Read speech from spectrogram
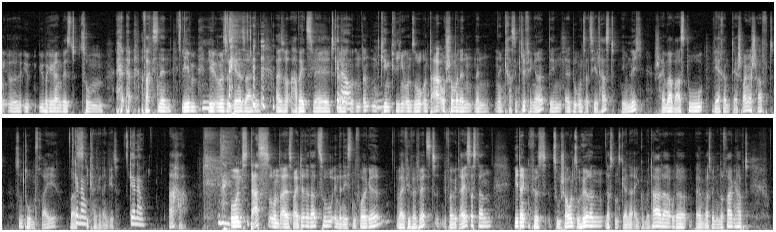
übergegangen bist zum Erwachsenenleben, wie wir immer so gerne sagen. Also Arbeitswelt äh, genau. äh, und, und, und, mhm. Kind kriegen und so. Und da auch schon mal einen, einen, einen krassen Cliffhanger, den äh, du uns erzählt hast. Nämlich, scheinbar warst du während der Schwangerschaft symptomfrei, was genau. die Krankheit angeht. Genau. Aha. Und das und alles weitere dazu in der nächsten Folge, weil viel verfetzt. Folge 3 ist das dann. Wir danken fürs Zuschauen, Zuhören. Lasst uns gerne einen Kommentar da oder äh, was, wenn ihr noch Fragen habt.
